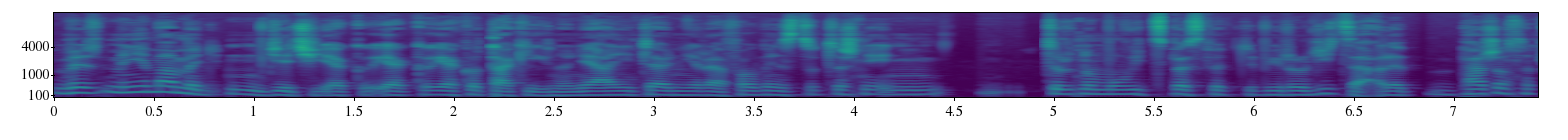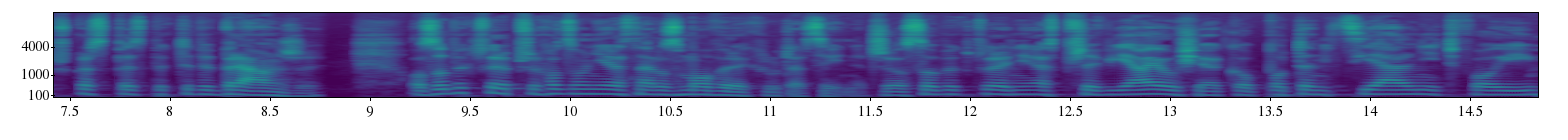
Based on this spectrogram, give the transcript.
my, my nie mamy dzieci jako, jako, jako takich, no nie ani ty, ani Rafał, więc to też nie, nie, trudno mówić z perspektywy rodzica, ale patrząc na przykład z perspektywy branży, osoby, które przychodzą nieraz na rozmowy rekrutacyjne, czy osoby, które nieraz przewijają się jako potencjalni twoi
